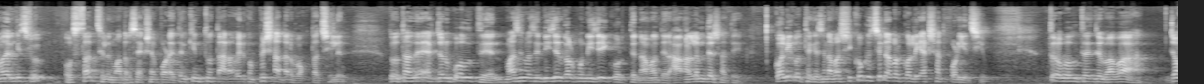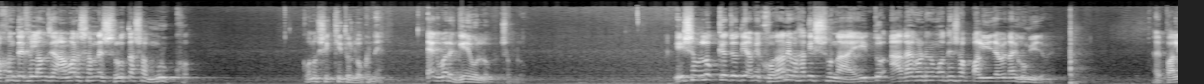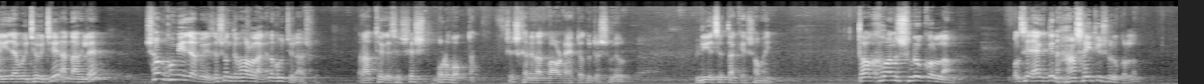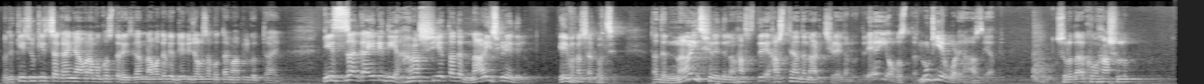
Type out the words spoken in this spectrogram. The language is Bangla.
আমাদের কিছু ওস্তাদ ছিলেন মাদ্রাসা একসঙ্গে পড়াইতেন, কিন্তু তারা এরকম পেশাদার বক্তা ছিলেন। তো তাদের একজন বলতেন, মাঝে মাঝে নিজের গল্প নিজেই করতেন আমাদের আলেমদের সাথে। কলিগও থেকেছেন আবার শিক্ষকও ছিলেন, আবার কলি একসাথে পড়িয়েছি। তো বলতেন যে, বাবা, যখন দেখলাম যে আমার সামনে শ্রোতা সব মূর্খ, কোনো শিক্ষিত লোক নেই, একবারে গেও লোক সব লোক। এইসব লোককে যদি আমি কোরআনে হাদিস শোনাই, তো আধা ঘণ্টার মধ্যে সব পালিয়ে যাবে না ঘুমিয়ে যাবে? পালিয়ে যাবে উঠে উঠে, আর না হলে সব ঘুমিয়ে যাবে। যে শুনতে ভালো লাগে না, ঘুম চলে আসবে। রাত হয়ে গেছে, শেষ বড় বক্তা। শেষখানে রাত বারোটা একটা, দুটোর সময় দিয়েছে তাকে সময়। তখন শুরু করলাম। বলছে, একদিন হাসাইতে শুরু করলাম। বলছে, কিছু কিচ্ছা কাহিনী আমরা মুখস্থ রেখেছি, কারণ আমাদেরকে ডেলি জলসা করতে হয়, মাহফিল করতে হয়। কিচ্ছা কাহিনী দিয়ে হাসিয়ে তাদের নাড়ি ছিঁড়ে দিল। এই ভাষা করছে তাদের নাড়ি ছিঁড়ে দিলাম, হাসতে হাসতে হাতে নাড়ি ছিঁড়ে গেল। এই অবস্থা, লুটিয়ে পড়ে হাসে হাতে শ্রোতারা খুব হাসলো।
